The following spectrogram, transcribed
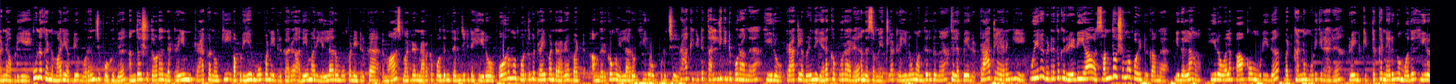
கண்ணு அப்படியே பூனை கண்ணு மாதிரி அப்படியே உறைஞ்சு போகுது. சந்தோஷத்தோட அந்த ட்ரெயின் ட்ராக்க நோக்கி அப்படியே மூவ் பண்ணிட்டு இருக்காரு. அதே மாதிரி எல்லாரும் மூவ் பண்ணிட்டு இருக்க மாஸ் மர்டர் நடக்க போகுதுன்னு தெரிஞ்சுக்கிட்ட ஹீரோ ஓரமா போறதுக்கு ட்ரை பண்றாரு. பட் அங்க இருக்கவங்க எல்லாரும் ஹீரோ புடிச்சு ட்ராக்கு கிட்ட தள்ளிக்கிட்டு போறாங்க. ஹீரோ ட்ராக்ல விழுந்து இறக்க போறாரு. அந்த சமயத்துல ட்ரெயினும் வந்துருதுங்க. சில பேர் ட்ராக்ல இறங்கி உயிரை விடுறதுக்கு ரெடியா சந்தோஷமா போயிட்டு இருக்காங்க. இதெல்லாம் ஹீரோவால பார்க்கவும் முடியுது. பட் கண்ணை மூடிக்கிறாரு. ட்ரெயின் கிட்டக்க நெருங்கும் போது ஹீரோ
